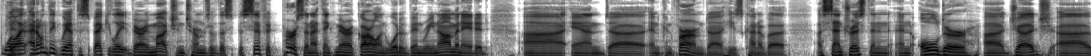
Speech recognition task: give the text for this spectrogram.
Pick? Well, I, I, don't think we have to speculate very much in terms of the specific person. I think Merrick Garland would have been renominated uh, and uh, and confirmed. Uh, he's kind of a a centrist and an older uh, judge uh,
